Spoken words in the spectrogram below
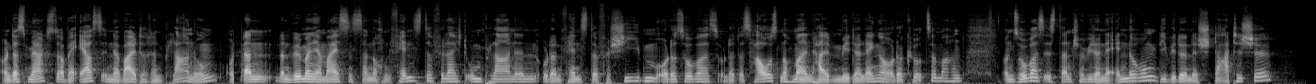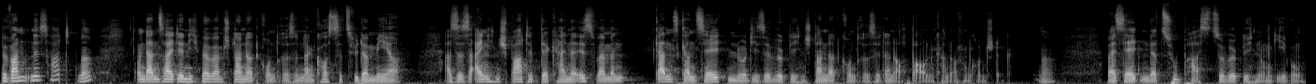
Und das merkst du aber erst in der weiteren Planung. Und dann, dann will man ja meistens dann noch ein Fenster vielleicht umplanen oder ein Fenster verschieben oder sowas oder das Haus nochmal einen halben Meter länger oder kürzer machen. Und sowas ist dann schon wieder eine Änderung, die wieder eine statische Bewandtnis hat. Ne? Und dann seid ihr nicht mehr beim Standardgrundriss und dann kostet es wieder mehr. Also es ist eigentlich ein Spartipp, der keiner ist, weil man ganz, ganz selten nur diese wirklichen Standardgrundrisse dann auch bauen kann auf dem Grundstück. Ne? Weil selten dazu passt zur wirklichen Umgebung.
